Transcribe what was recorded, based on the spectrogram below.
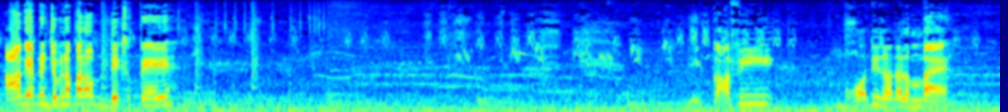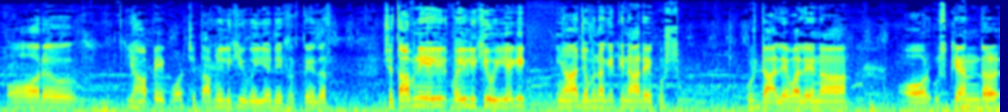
हम आ गए अपने जमुना पार, आप देख सकते हैं ये। ये काफ़ी बहुत ही ज़्यादा लंबा है और यहाँ पे एक और चेतावनी लिखी हुई है, देख सकते हैं इधर। चेतावनी यही, वही लिखी हुई है कि यहाँ जमुना के किनारे कुछ कुछ डाले वाले ना, और उसके अंदर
